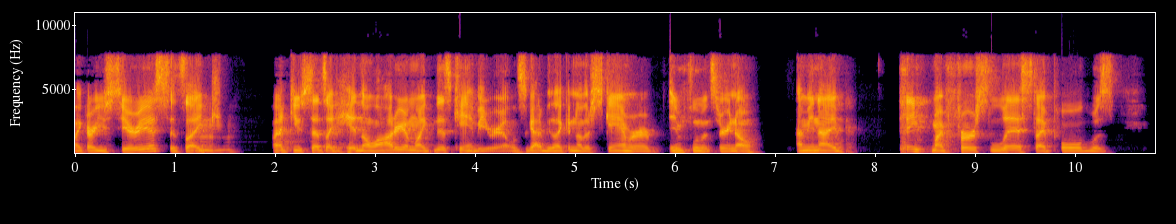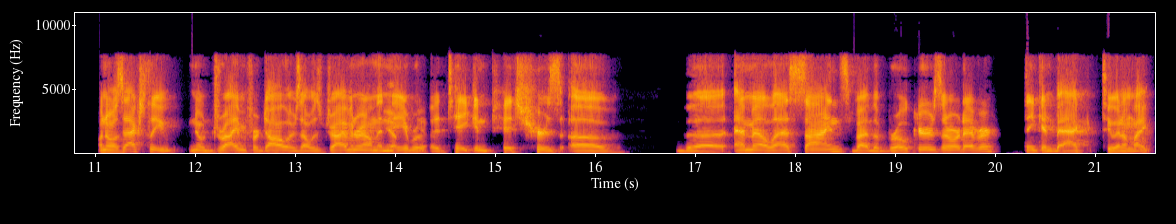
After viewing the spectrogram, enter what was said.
Like, are you serious? It's like, mm-hmm. like you said, it's like hitting the lottery. I'm like, this can't be real. It's got to be like another scammer influencer, you know? I mean, I think my first list I pulled was when I was actually, you know, driving for dollars, I was driving around the yep, neighborhood yep. taking pictures of the MLS signs by the brokers or whatever. Thinking back to it, I'm like,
